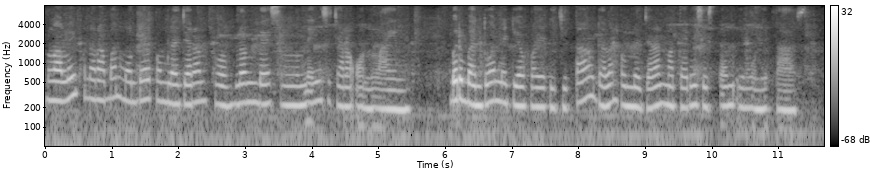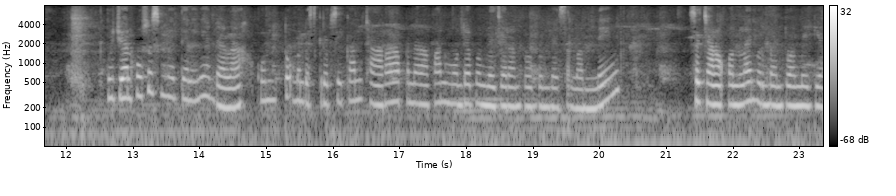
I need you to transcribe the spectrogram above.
melalui penerapan model pembelajaran problem based learning secara online berbantuan media flyer digital dalam pembelajaran materi sistem imunitas. Tujuan khusus penelitian ini adalah untuk mendeskripsikan cara penerapan model pembelajaran problem based learning secara online berbantuan media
